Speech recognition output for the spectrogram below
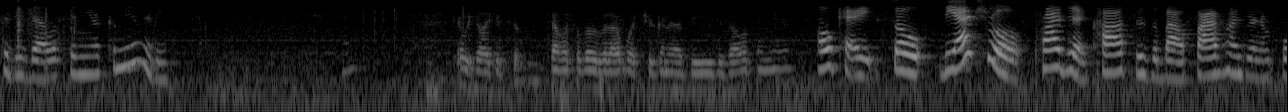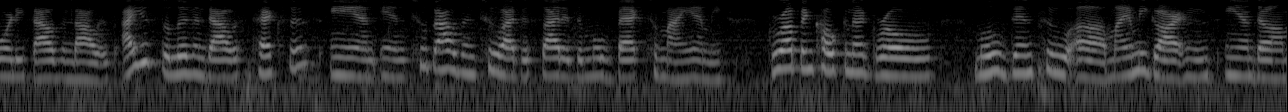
to develop in your community. Would you like to t- tell us a little bit about what you're gonna be developing here? Okay, so the actual project cost is about five hundred and forty thousand dollars. I used to live in Dallas, Texas, and in two thousand two, I decided to move back to Miami. Grew up in Coconut Grove, moved into uh, Miami Gardens, and um,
